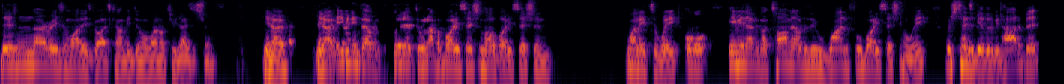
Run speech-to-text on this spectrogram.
there's no reason why these guys can't be doing one or two days of strength. You know, you know, even if they would split it to an upper body session, lower body session, one each a week, or even if they haven't got time, they'll do one full body session a week, which tends to be a little bit harder, but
